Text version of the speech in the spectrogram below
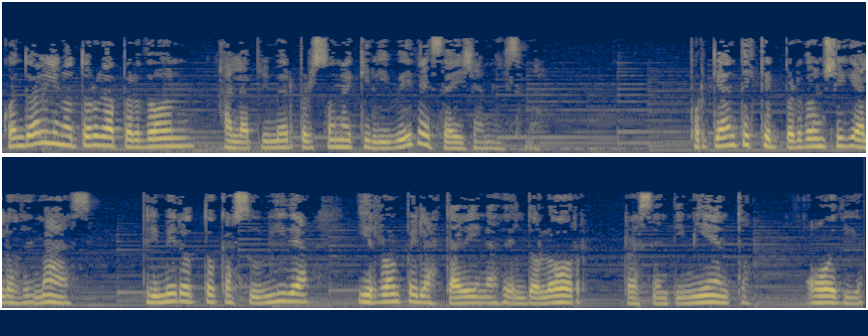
Cuando alguien otorga perdón a la primera persona que libera es a ella misma. Porque antes que el perdón llegue a los demás, primero toca su vida y rompe las cadenas del dolor, resentimiento, odio.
